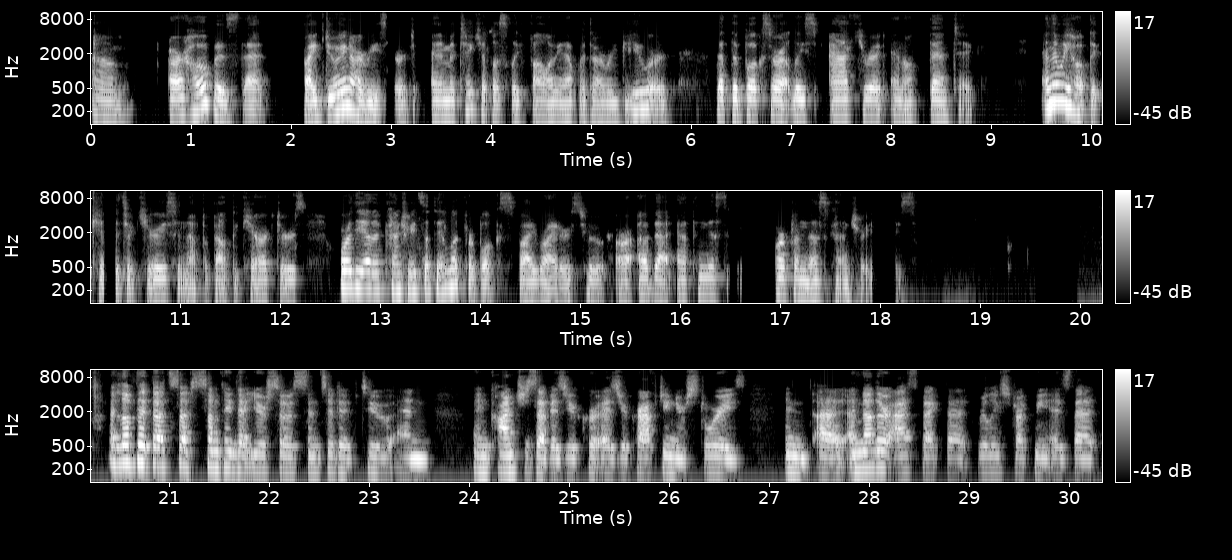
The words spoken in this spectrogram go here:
Um, our hope is that by doing our research and meticulously following up with our reviewers, that the books are at least accurate and authentic. And then we hope that kids are curious enough about the characters or the other countries that they look for books by writers who are of that ethnicity or from those countries. I love that that's something that you're so sensitive to and and conscious of as you're as you're crafting your stories. And uh, another aspect that really struck me is that,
